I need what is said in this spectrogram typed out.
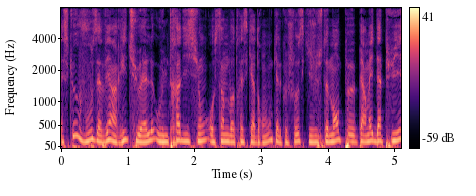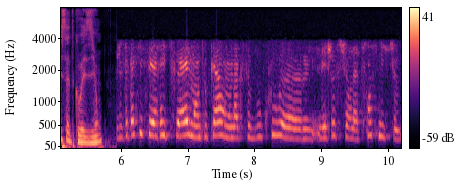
Est-ce que vous avez un rituel ou une tradition au sein de votre escadron, quelque chose qui justement peut permettre d'appuyer cette cohésion? Je ne sais pas c'est rituel, mais en tout cas, on axe beaucoup euh, les choses sur la transmission,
